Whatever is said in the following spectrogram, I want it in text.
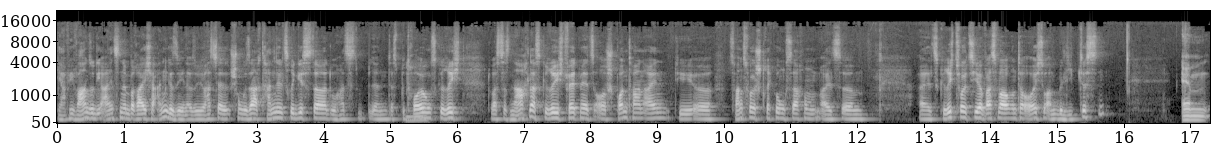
ja, wie waren so die einzelnen Bereiche angesehen? Also du hast ja schon gesagt, Handelsregister, du hast äh, das Betreuungsgericht. Mhm Du hast das Nachlassgericht, fällt mir jetzt auch spontan ein, die äh, Zwangsvollstreckungssachen als, ähm, als Gerichtsvollzieher. Was war unter euch so am beliebtesten? Ähm,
